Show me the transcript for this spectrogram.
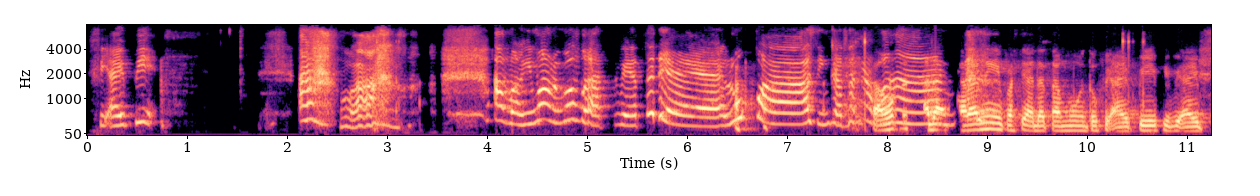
VIP ah wah. Abang Iman gue buat bete deh. Lupa singkatannya Kamu pasti ada acara nih, pasti ada tamu untuk VIP, VVIP.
